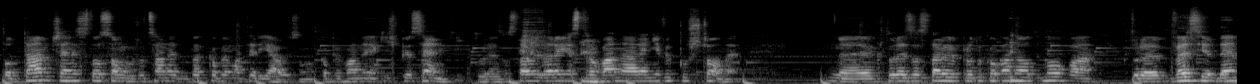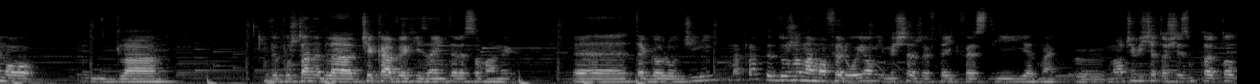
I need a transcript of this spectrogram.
to tam często są wrzucane dodatkowe materiały, są odkopywane jakieś piosenki, które zostały zarejestrowane, ale nie wypuszczone, e, które zostały wyprodukowane od nowa, które wersje demo dla wypuszczane dla ciekawych i zainteresowanych e, tego ludzi naprawdę dużo nam oferują i myślę, że w tej kwestii jednak, e, no oczywiście to się, to, to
